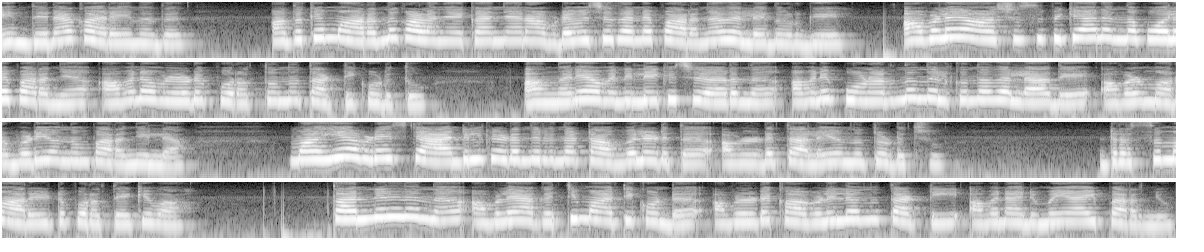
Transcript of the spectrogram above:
എന്തിനാ കരയുന്നത്? അതൊക്കെ മറന്നു കളഞ്ഞേക്കാൻ ഞാൻ അവിടെ വെച്ച് തന്നെ പറഞ്ഞതല്ലേ ദുർഗെ അവളെ ആശ്വസിപ്പിക്കാൻ എന്ന പോലെ പറഞ്ഞ് അവൻ അവളുടെ പുറത്തൊന്ന് തട്ടിക്കൊടുത്തു. അങ്ങനെ അവനിലേക്ക് ചേർന്ന് അവനെ പുണർന്നു നിൽക്കുന്നതല്ലാതെ അവൾ മറുപടിയൊന്നും പറഞ്ഞില്ല. മഹി അവിടെ സ്റ്റാൻഡിൽ കിടന്നിരുന്ന ടവലെടുത്ത് അവളുടെ തലയൊന്ന് തുടച്ചു. ഡ്രസ്സ് മാറിയിട്ട് പുറത്തേക്ക് വാ. തന്നിൽ നിന്ന് അവളെ അകറ്റി മാറ്റിക്കൊണ്ട് അവളുടെ കവിളിലൊന്ന് തട്ടി അവൻ അരുമയായി പറഞ്ഞു.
